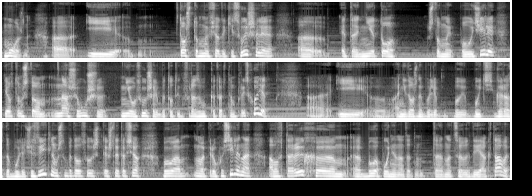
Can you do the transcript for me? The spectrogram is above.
можно. Э, и то, что мы все-таки слышали, э, это не то, что мы получили. Дело в том, что наши уши не услышали бы тот инфразвук, который там происходит, а, и э, они должны были бы быть гораздо более чувствительным, чтобы это услышать. Так что это все было, ну, во-первых, усилено, а во-вторых, э, было понято на целых две октавы,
